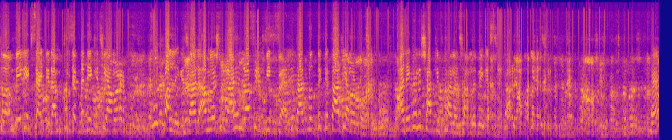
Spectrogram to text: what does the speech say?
তো আমি ভেরি এক্সাইটেড আমি টিজারটা দেখেছি, আমার খুব ভালো লেগেছে। আর আমি আসলে রাহেল রাফির বিগ ফ্যান তার প্রত্যেকটা কাজই আমার পছন্দ। আর এখানে শাকিব খান আছে আমাদের মেগাস্টার। আর বলার হ্যাঁ?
